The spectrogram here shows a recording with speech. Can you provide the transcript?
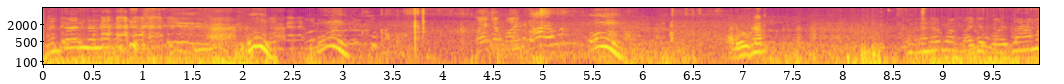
เหมือนเดิมนั่นแหละอืมอืมใครจะปล่อยปลาไหมอืมมาดูครับนะครับว่าใครจะปล่อยปลาไหม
